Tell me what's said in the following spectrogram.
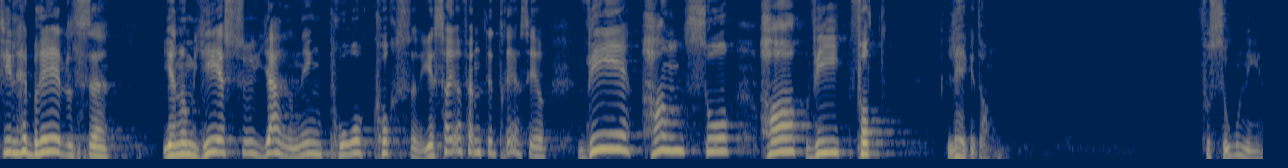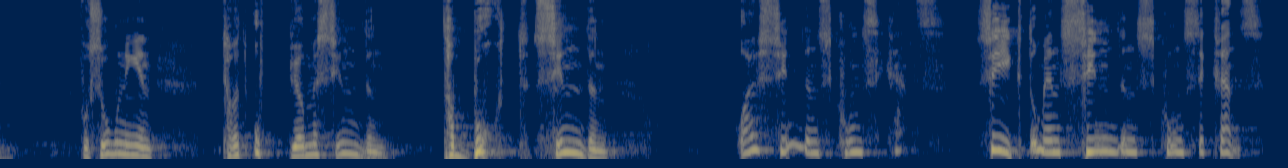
til helbredelse gjennom Jesu gjerning på korset. Jesaja 53 sier ved hans sår har vi fått legedom. Forsoningen. Forsoningen tar et oppgjør med synden, tar bort synden og er syndens konsekvens. Sykdom er en syndens konsekvens.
